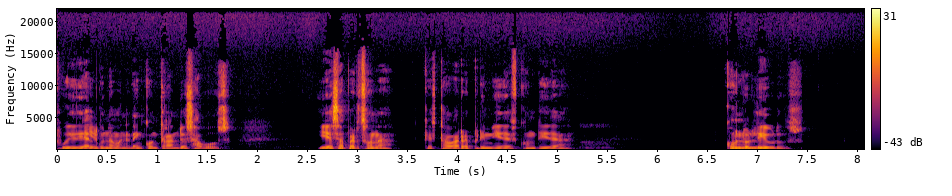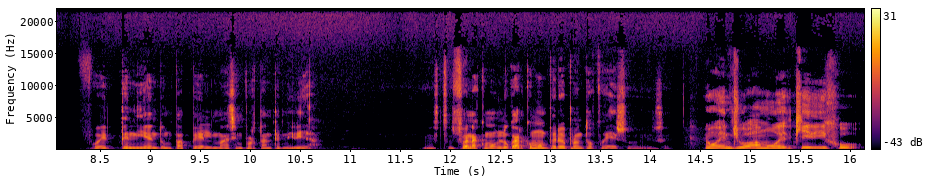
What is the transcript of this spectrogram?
fui de alguna manera encontrando esa voz. Y esa persona que estaba reprimida, escondida, con los libros, fue teniendo un papel más importante en mi vida. Esto suena como un lugar común, pero de pronto fue eso. No, en yo amo el que dijo,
